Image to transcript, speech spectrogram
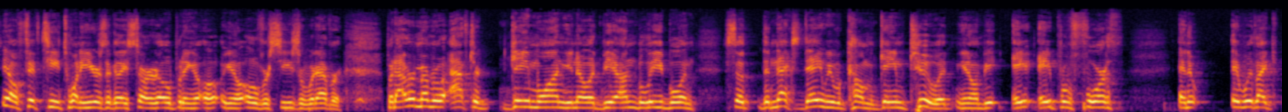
you know 15, 20 years ago they started opening uh, you know overseas or whatever. But I remember after game one, you know, it'd be unbelievable. And so the next day we would come game two. It you know it'd be a- April fourth, and it it would like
